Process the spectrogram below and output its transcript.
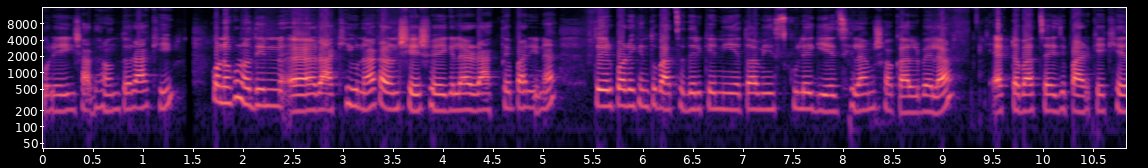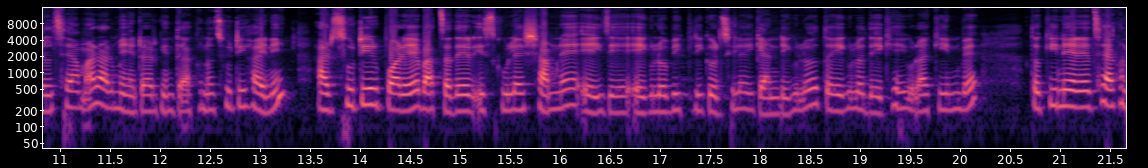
করেই সাধারণত রাখি। কোনো কোনো দিন রাখিও না, কারণ শেষ হয়ে গেলে আর রাখতে পারি না। তো এরপরে কিন্তু বাচ্চাদেরকে নিয়ে তো আমি স্কুলে গিয়েছিলাম সকালবেলা। একটা বাচ্চা এই যে পার্কে খেলছে আমার আর মেয়েটার কিন্তু এখনও ছুটি হয়নি। আর ছুটির পরে বাচ্চাদের স্কুলের সামনে এই যে এগুলো বিক্রি করছিল এই ক্যান্ডিগুলো তো এগুলো দেখেই ওরা কিনবে। তো কিনে এনেছে এখন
